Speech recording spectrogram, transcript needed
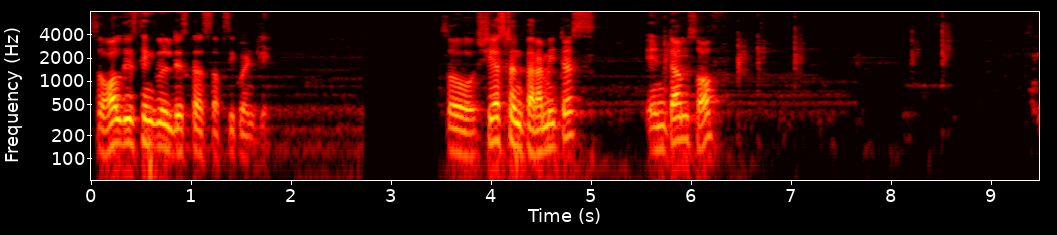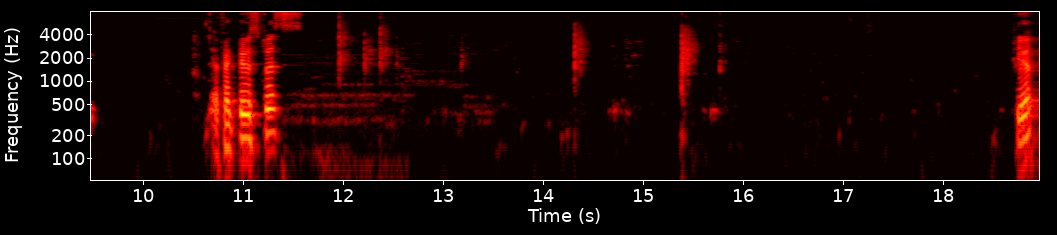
So, all these things we will discuss subsequently. So, shear strength parameters in terms of effective stress clear.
